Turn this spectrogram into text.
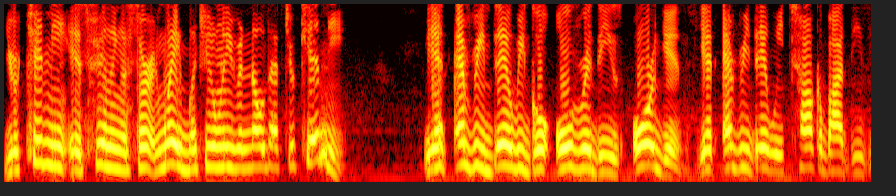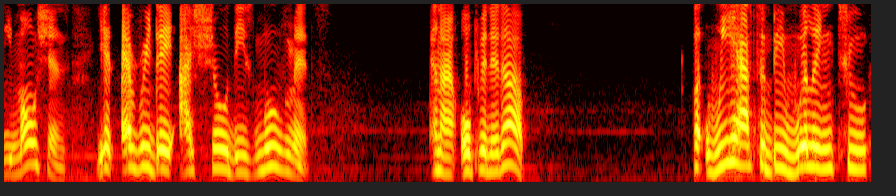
Your kidney is feeling a certain way, but you don't even know that's your kidney. Yet every day we go over these organs. Yet every day we talk about these emotions. Yet every day I show these movements and I open it up. But we have to be willing to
